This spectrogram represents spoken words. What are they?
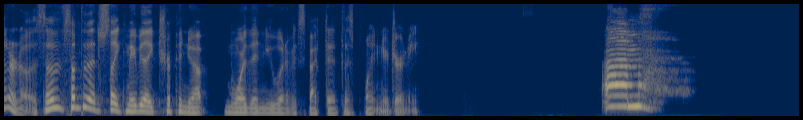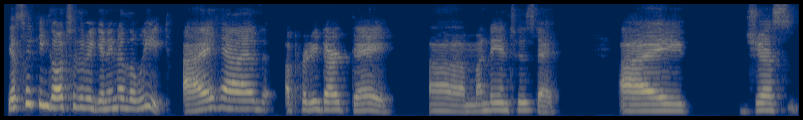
I don't know, some, something that's just like maybe like tripping you up more than you would have expected at this point in your journey? Um, guess we can go to the beginning of the week. I had a pretty dark day, uh, Monday and Tuesday. I just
